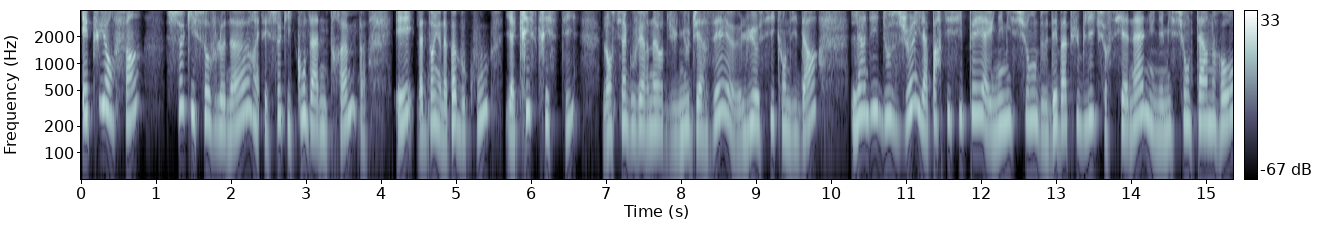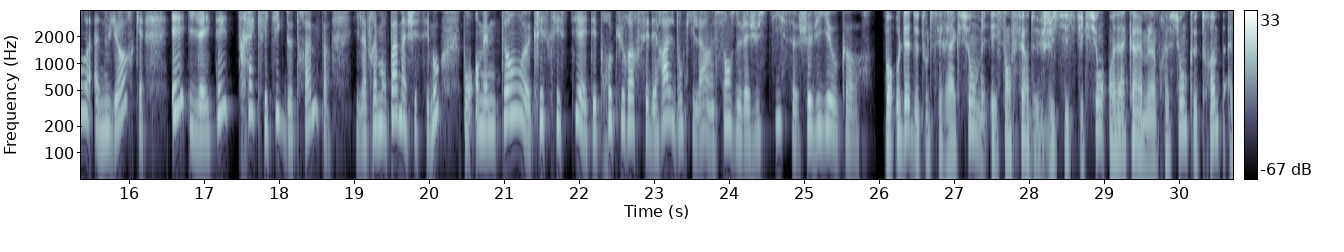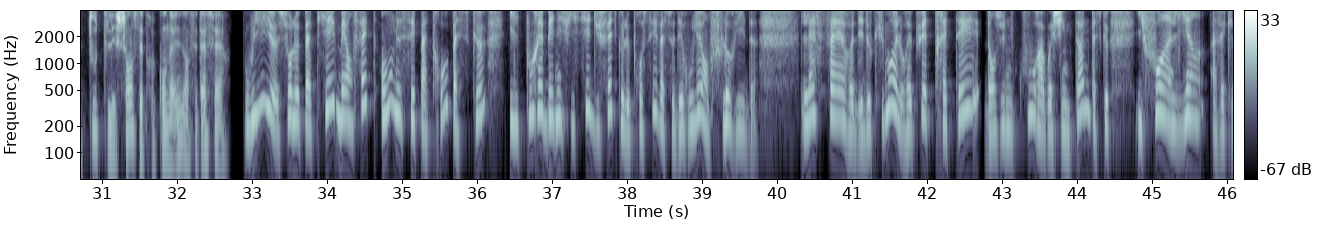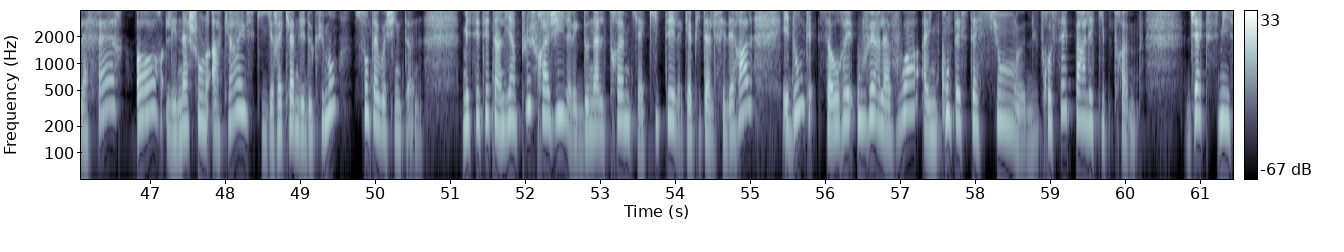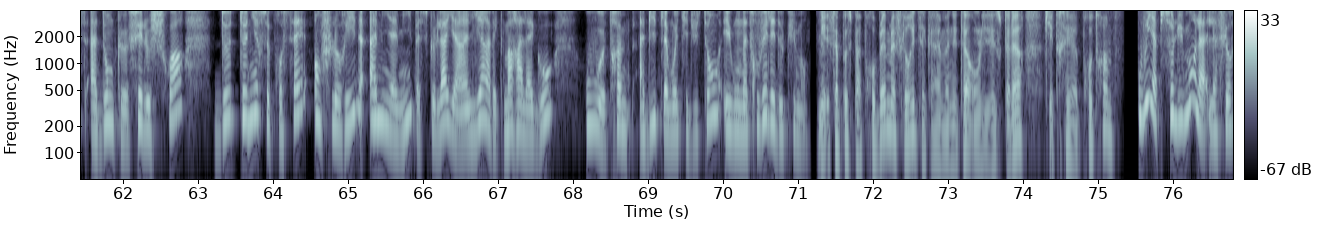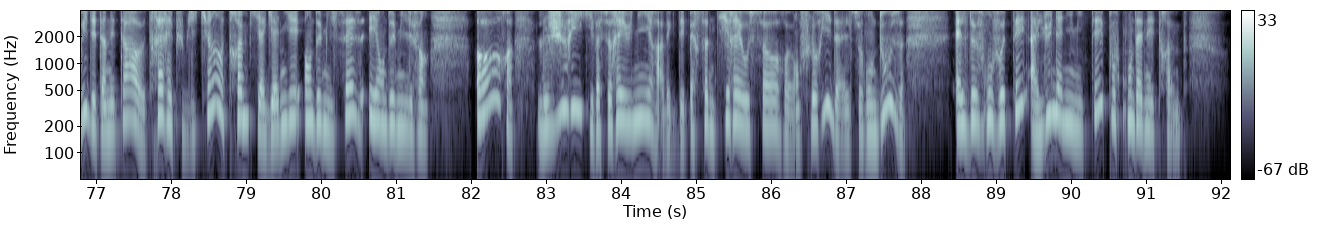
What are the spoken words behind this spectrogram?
Et puis enfin, ceux qui sauvent l'honneur, c'est ceux qui condamnent Trump. Et là-dedans, il n'y en a pas beaucoup. Il y a Chris Christie, l'ancien gouverneur du New Jersey, euh, lui aussi candidat. Lundi 12 juin, il a participé à une émission de débat public sur CNN, une émission Town Hall à New York, et il a été très critique de Trump. Il a vraiment pas mâché ses mots. Bon, en même temps, euh, Chris Christie a été procureur fédéral, donc il a un sens de la justice chevillé au corps. Au-delà de toutes ces réactions, et sans faire de justice-fiction, on a quand même l'impression que Trump a toutes les chances d'être condamné dans cette affaire. Oui, euh, sur le papier, mais en fait, on ne sait pas trop parce que il pourrait bénéficier du fait que le procès va se dérouler en Floride. L'affaire des documents, elle aurait pu être traitée dans une cour à Washington parce que il faut un lien avec l'affaire. Or, les National Archives qui réclament les documents sont à Washington. Mais c'était un lien plus fragile avec Donald Trump qui a quitté la capitale fédérale et donc ça aurait ouvert la voie à une contestation euh, du procès par l'équipe Trump. Jack Smith a donc euh, fait le choix de tenir ce procès en Floride, à Miami, parce que là, il y a un lien avec Mar-a-Lago, où euh, Trump habite la moitié du temps et où on a trouvé les documents. Mais ça pose pas problème, la Floride, c'est quand même un État, on le disait tout à l'heure, qui est très pro-Trump. Oui, absolument. La, Floride est un État très républicain. Trump y a gagné en 2016 et en 2020. Or, le jury qui va se réunir avec des personnes tirées au sort en Floride, elles seront 12, elles devront voter à l'unanimité pour condamner Trump.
